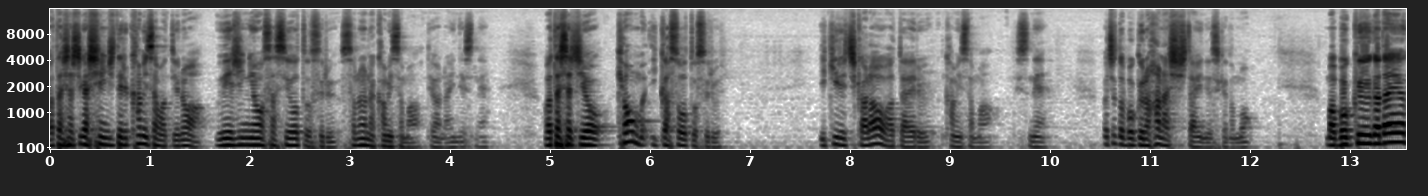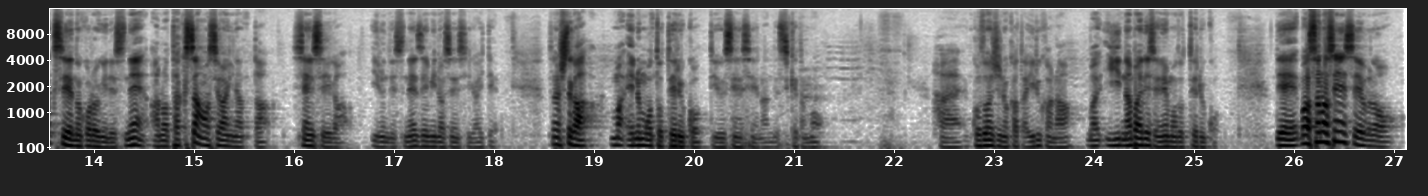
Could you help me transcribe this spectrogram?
私たちが信じている神様というのは飢え死にをさせようとするそのような神様ではないんですね。私たちを今日も生かそうとする生きる力を与える神様ですね。ちょっと僕の話したいんですけどもまあ、僕が大学生の頃にですねあのたくさんお世話になった先生がいるんですねゼミの先生がいて。その人が、まあ、榎本照子っていう先生なんですけども、はい、ご存知の方いるかな、まあ、いい名前ですよね榎本照子。で、まあ、その先生の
